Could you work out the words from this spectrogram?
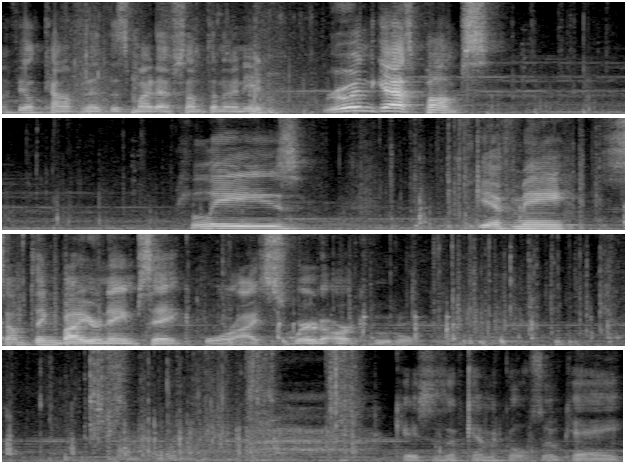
I feel confident this might have something I need. Ruined gas pumps. Please give me something by your namesake, or I swear to Arcboodle. Cases of chemicals, okay.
